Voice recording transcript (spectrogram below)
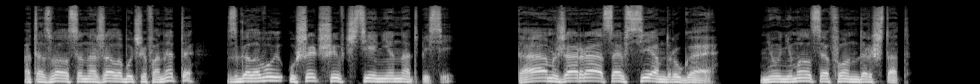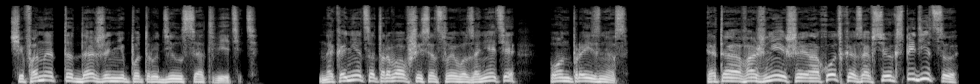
— отозвался на жалобу Чефанетта, с головой ушедший в чтение надписей. «Там жара совсем другая не унимался Фондерштадт. Чифанетто даже не потрудился ответить. Наконец, оторвавшись от своего занятия, он произнес. «Это важнейшая находка за всю экспедицию.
